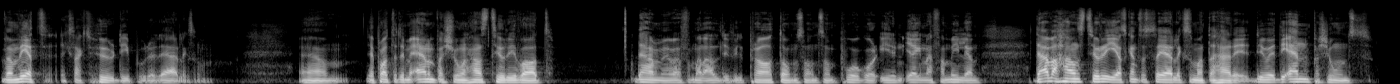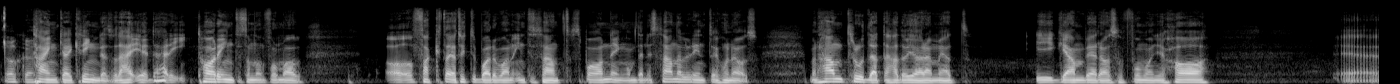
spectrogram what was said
vem vet exakt hur deep rooted det är. Liksom. Ehm, jag pratade med en person, hans teori var att det här med varför man aldrig vill prata om sånt som pågår i den egna familjen. Det här var hans teori, jag ska inte säga liksom att det här är, det är, en persons Okej. tankar kring det. Så det här, är, det här är, tar det inte som någon form av av fakta. Jag tyckte bara det var en intressant spaning. Om den är sann eller inte, who knows. Men han trodde att det hade att göra med att i Gambia då, så får man ju ha, eh,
